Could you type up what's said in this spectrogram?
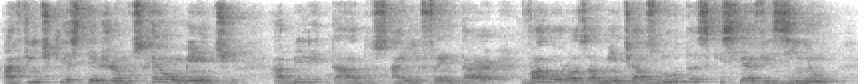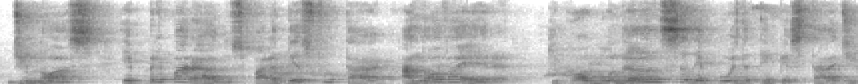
a fim de que estejamos realmente habilitados a enfrentar valorosamente as lutas que se avizinham de nós e preparados para desfrutar a nova era, que qual bonança depois da tempestade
